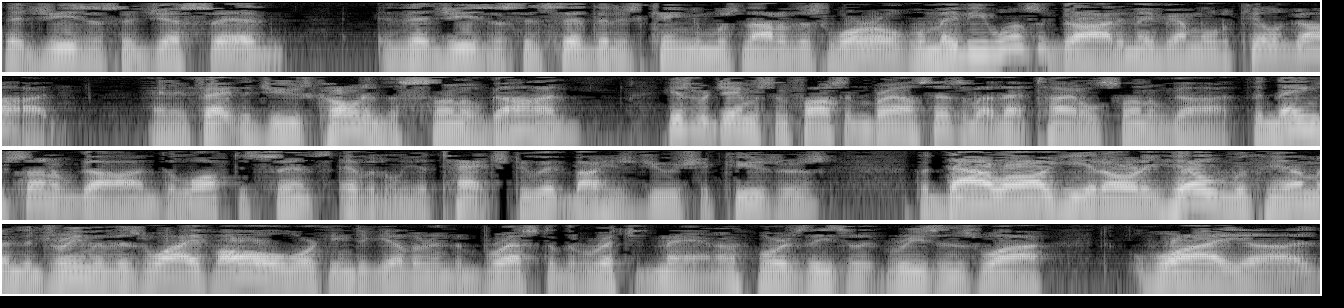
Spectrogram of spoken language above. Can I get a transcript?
that Jesus had just said that Jesus had said that his kingdom was not of this world. Well, maybe he was a God, and maybe I'm going to kill a God. And in fact, the Jews called him the Son of God. Here's what Jamieson Fausset, and Brown says about that title, Son of God. The name Son of God, the lofty sense evidently attached to it by his Jewish accusers, the dialogue he had already held with him, and the dream of his wife, all working together in the breast of the wretched man. In other words, these are the reasons why why uh,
